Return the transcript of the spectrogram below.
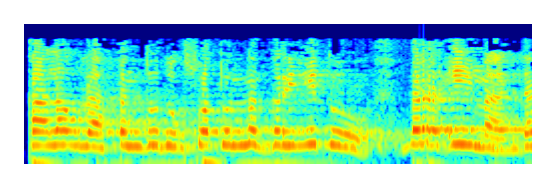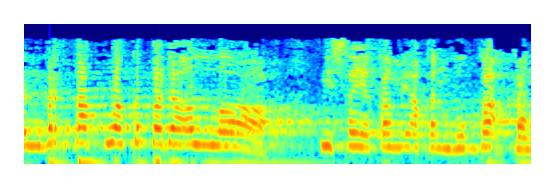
Kalaulah penduduk suatu negeri itu beriman dan bertakwa kepada Allah, niscaya kami akan bukakan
